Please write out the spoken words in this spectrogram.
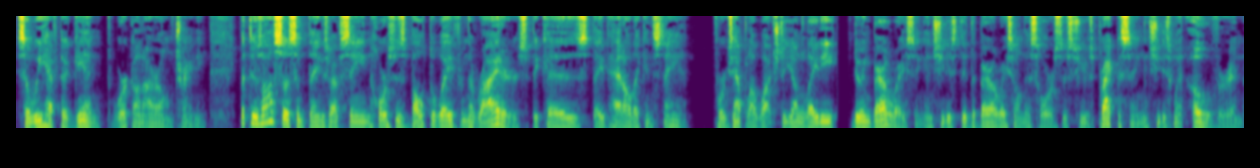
So we have to again work on our own training. But there's also some things where I've seen horses bolt away from the riders because they've had all they can stand. For example, I watched a young lady doing barrel racing and she just did the barrel race on this horse as she was practicing and she just went over and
